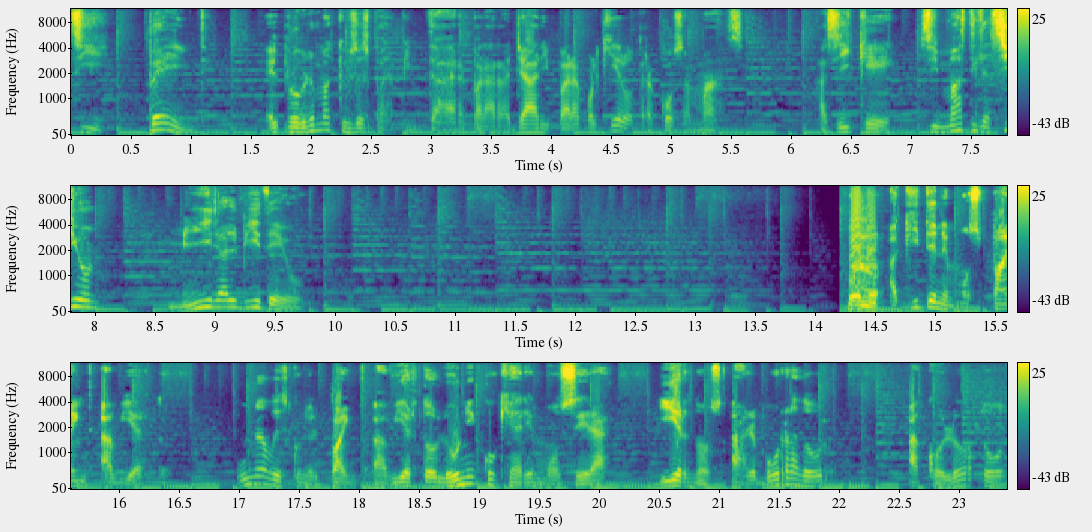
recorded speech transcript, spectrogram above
Sí, Paint. El programa que usas para pintar, para rayar y para cualquier otra cosa más. Así que, sin más dilación, mira el video. Bueno, aquí tenemos Paint abierto. Una vez con el Paint abierto, lo único que haremos será irnos al borrador, a color 2,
